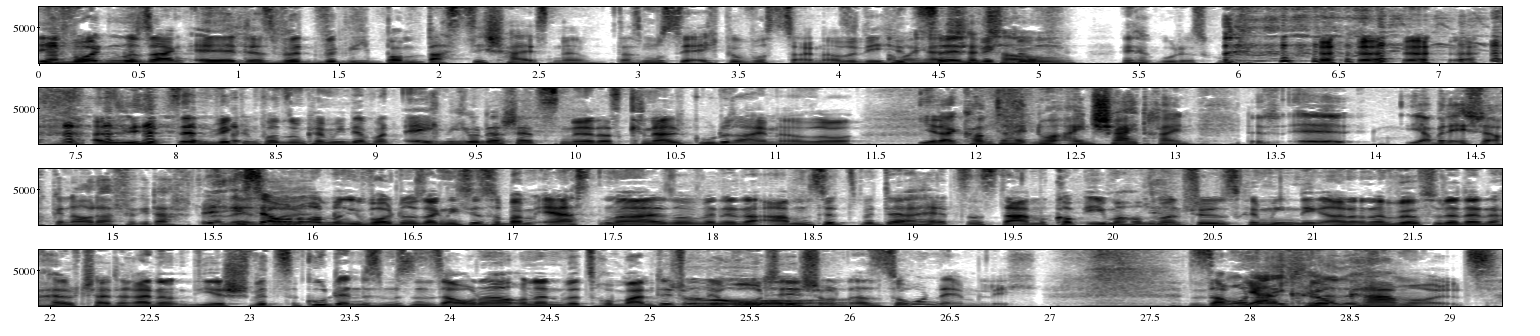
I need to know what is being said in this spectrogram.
ich wollte nur sagen, äh, das wird wirklich bombastisch heiß, ne? Das muss dir echt bewusst sein. Also die Hitzeentwicklung. Ja, gut, ist gut. also die Hitzeentwicklung von so einem Kamin darf man echt nicht unterschätzen, ne? Das knallt gut rein. Also Ja, da kommt halt nur ein Scheit rein. Das, äh, ja, aber der ist ja auch genau dafür gedacht. Also ist ja auch in Ordnung. Ich wollte nur sagen, nicht, dass du beim ersten Mal so, wenn du da abends sitzt mit der Herzensdame, komm, ich mach uns mal ein schönes Kaminding an und dann wirfst du da deine Halbscheite rein und ihr schwitzt. Gut, dann ist es ein bisschen Sauna und dann wird's romantisch und Oh. erotisch und das so nämlich. Sauna Ja, ich- Club also- Kamolz.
